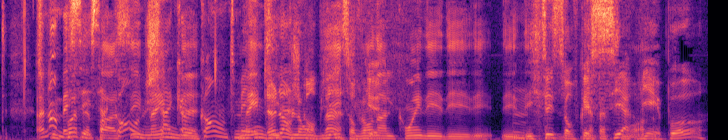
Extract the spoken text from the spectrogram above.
tu Ah non, peux mais pas c'est- te ça compte, même chacun de- compte, mais- Même Non, non, je plombiers comprends, qui vont dans le coin des... des, des, des, des- Tu sais, sauf que si elle revient pas,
